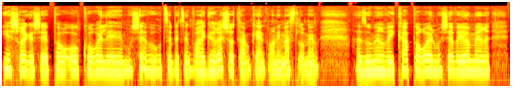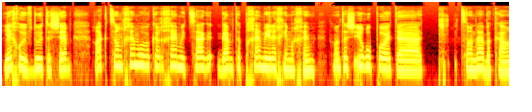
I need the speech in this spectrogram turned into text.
יש רגע שפרעה קורא למשה והוא רוצה בעצם כבר לגרש אותם, כן, כבר נמאס לו מהם. אז הוא אומר, ויקרא פרעה אל משה ויאמר, לכו עבדו את השם, רק צונכם ובקרכם יצג, גם טפכם ילך עמכם. זאת אומרת, תשאירו פה את הצאן והבקר.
